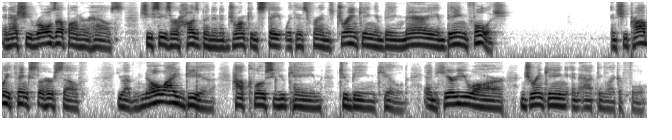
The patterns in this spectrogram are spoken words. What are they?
And as she rolls up on her house, she sees her husband in a drunken state with his friends, drinking and being merry and being foolish. And she probably thinks to herself, You have no idea how close you came to being killed. And here you are drinking and acting like a fool.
